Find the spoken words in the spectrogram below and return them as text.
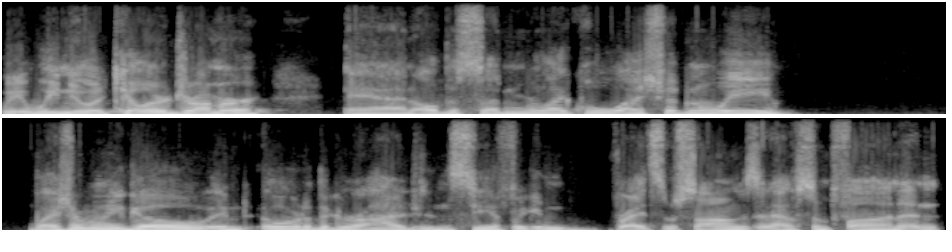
we we knew a killer drummer, and all of a sudden we're like, well, why shouldn't we? Why shouldn't we go in, over to the garage and see if we can write some songs and have some fun? And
